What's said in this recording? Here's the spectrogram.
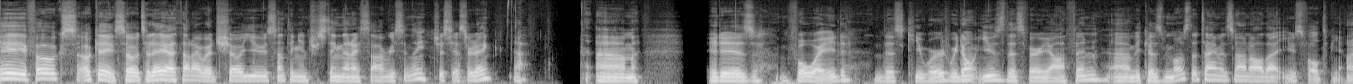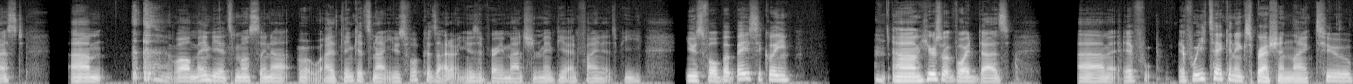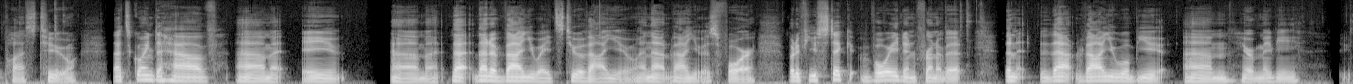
Hey folks, okay, so today I thought I would show you something interesting that I saw recently, just yesterday. Ah. Um, it is void, this keyword. We don't use this very often uh, because most of the time it's not all that useful, to be honest. Um, well, maybe it's mostly not, I think it's not useful because I don't use it very much and maybe I'd find it to be useful. But basically, um, here's what void does. Um, if, if we take an expression like 2 plus 2, that's going to have um, a um, that that evaluates to a value, and that value is four. But if you stick void in front of it, then that value will be um, here. Maybe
